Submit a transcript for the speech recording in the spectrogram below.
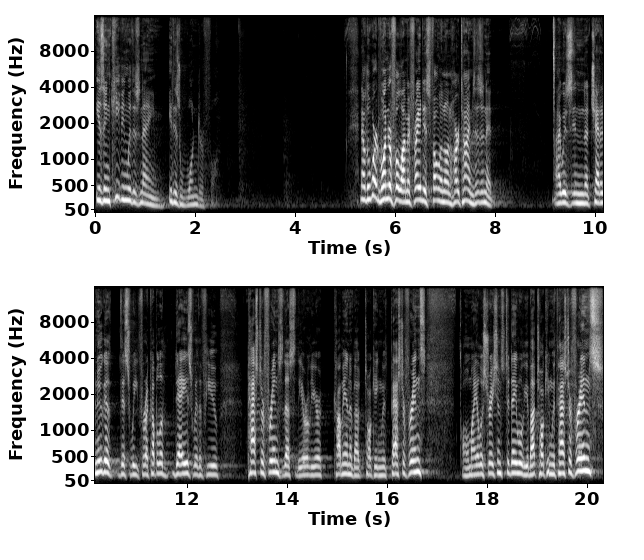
is in keeping with his name. It is wonderful. Now, the word wonderful, I'm afraid, is fallen on hard times, isn't it? I was in Chattanooga this week for a couple of days with a few pastor friends. Thus, the earlier comment about talking with pastor friends. All my illustrations today will be about talking with pastor friends.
